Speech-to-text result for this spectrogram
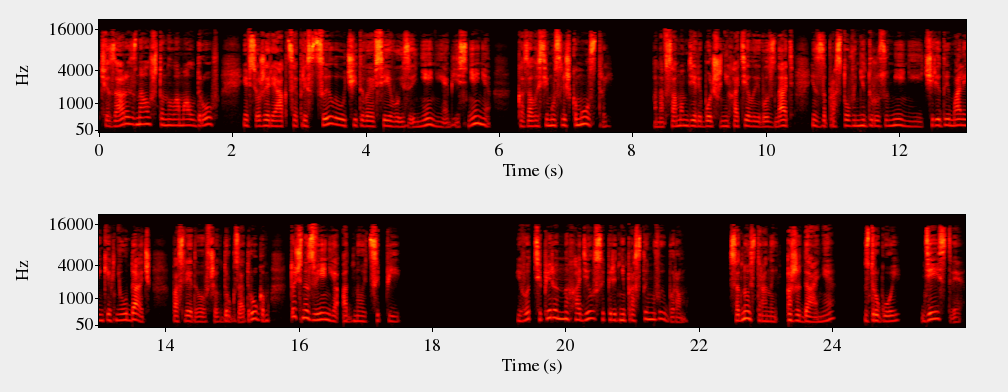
Чезаре знал, что наломал дров, и все же реакция Присциллы, учитывая все его извинения и объяснения, казалась ему слишком острой. Она в самом деле больше не хотела его знать из-за простого недоразумения и череды маленьких неудач, последовавших друг за другом, точно звенья одной цепи. И вот теперь он находился перед непростым выбором. С одной стороны — ожидание, с другой — действие.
